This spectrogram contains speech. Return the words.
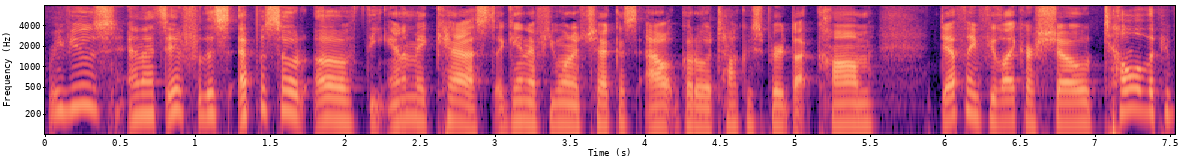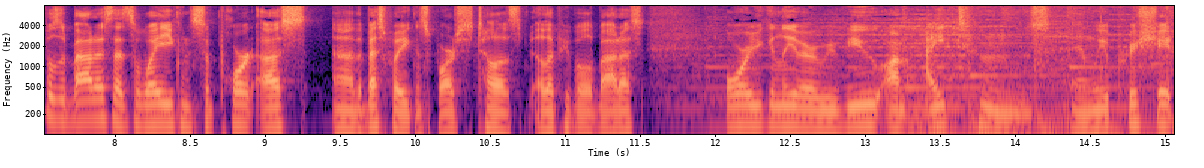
reviews, and that's it for this episode of the Anime Cast. Again, if you want to check us out, go to otakuspirit.com definitely if you like our show tell other people about us. That's the way you can support us uh, the best way you can support us is tell us, other people about us. Or you can leave a review on itunes and we appreciate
